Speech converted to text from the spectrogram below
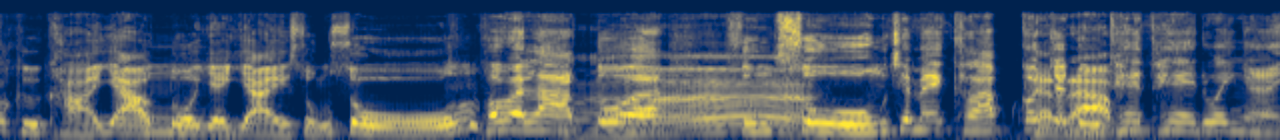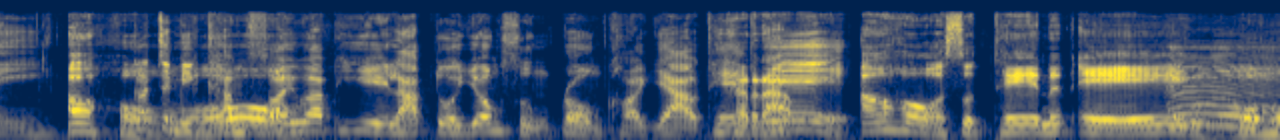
ก็คือขายาวอืมตัวใหญ่ ๆ สูงสูงเพราะเวลาตัวอ่าสูงสูงๆใช่ไหมครับ ก็จะครับดูเท่ๆด้วยไงโอ้โหก็จะมีคำสร้อยว่าพี่ยีรับตัวโย่องสูงโปร่งคอยาวเท่ครับๆโอ้โห สุดเท่นั่นเองอืมโอ้โห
